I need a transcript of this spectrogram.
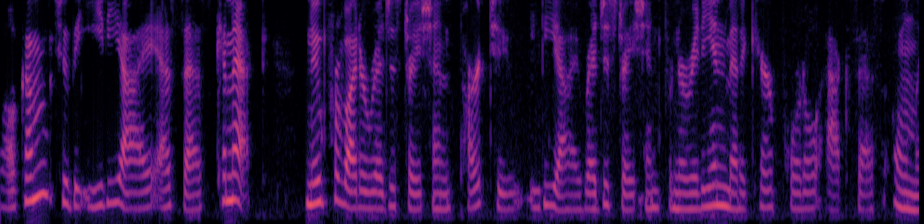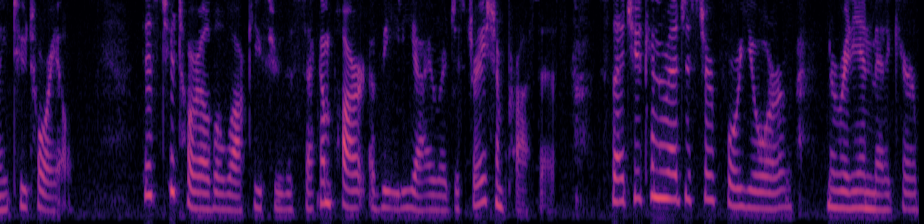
Welcome to the EDISS Connect, New Provider Registration Part 2 EDI Registration for Noridian Medicare Portal Access Only tutorial. This tutorial will walk you through the second part of the EDI registration process so that you can register for your Noridian Medicare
